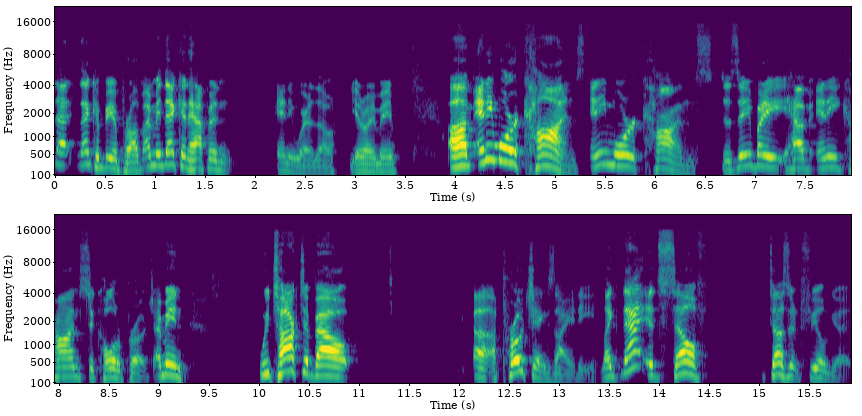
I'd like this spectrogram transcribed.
that that could be a problem. I mean, that could happen anywhere though. You know what I mean? Um, any more cons? Any more cons? Does anybody have any cons to cold approach? I mean, we talked about uh, approach anxiety. Like that itself doesn't feel good.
